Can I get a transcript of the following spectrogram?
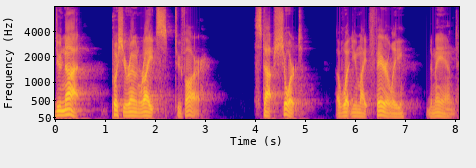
Do not push your own rights too far. Stop short of what you might fairly demand.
